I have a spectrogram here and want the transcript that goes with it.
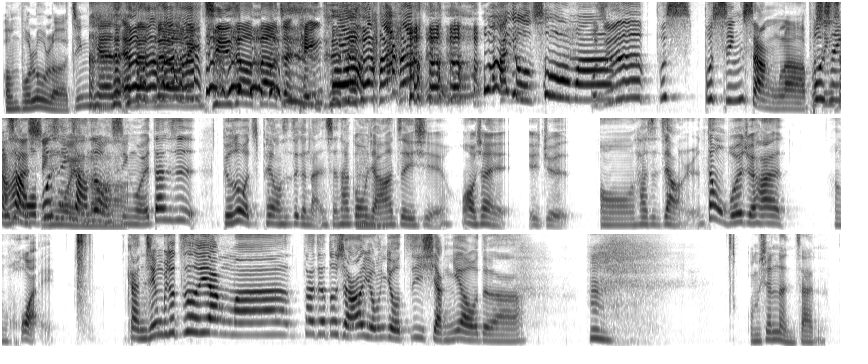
我们不录了，今天 FM 六零七就到这停播。哇有错吗？我觉得不不欣赏啦，不欣赏，我不欣赏这种。行为。但是，比如说我朋友是这个男生，他跟我讲他这一些，我好像也也觉得，哦，他是这样的人，但我不会觉得他很坏。感情不就这样吗？大家都想要拥有自己想要的啊！嗯我们先冷战，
